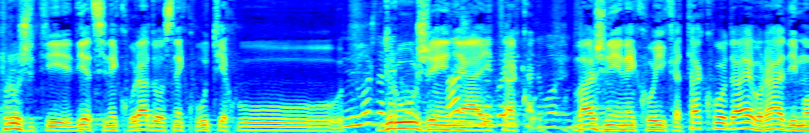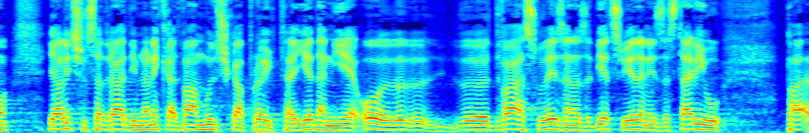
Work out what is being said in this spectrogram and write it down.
pružiti djeci neku radost, neku utjehu, Možda druženja i tako. Važnije neko ikad. Tako da, evo, radimo, ja lično sad radim na neka dva muzička projekta, jedan je, o, dva su vezana za djecu, jedan je za stariju, Pa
